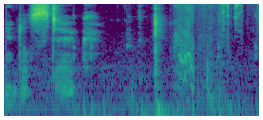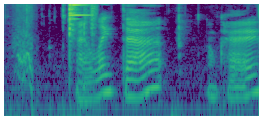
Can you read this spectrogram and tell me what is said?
Candlestick. I light that. Okay.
